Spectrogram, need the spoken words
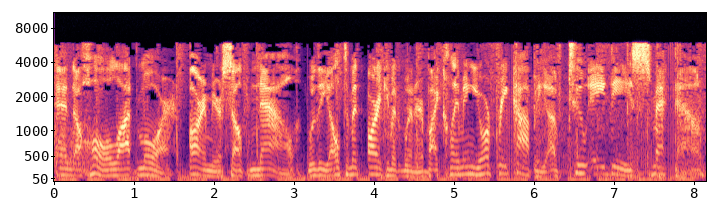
And a whole lot more. Arm yourself now with the ultimate argument winner by claiming your free copy of 2AD Smackdown.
